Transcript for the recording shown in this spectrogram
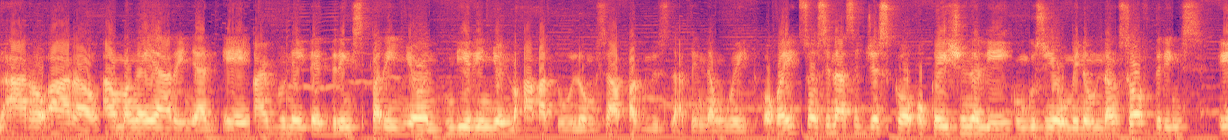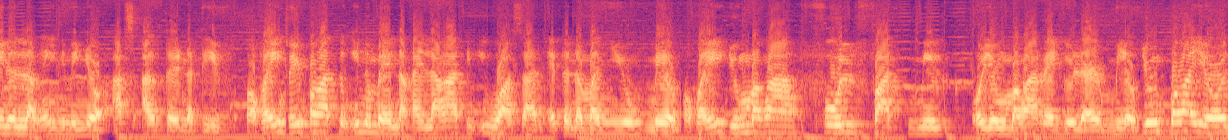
yun araw-araw, ang mangyayari niyan eh carbonated drinks pa rin yun, hindi rin yun makakatulong sa pag-lose natin ng weight. Okay? So sinasuggest ko occasionally kung gusto nyo uminom ng soft drinks, yun na lang ang inumin nyo as alternative. Okay? So yung pangatlong inumin na kailangan natin iwasan, ito naman yung milk. Okay? Yung mga full fat milk o yung mga regular milk. Yung mga yun,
